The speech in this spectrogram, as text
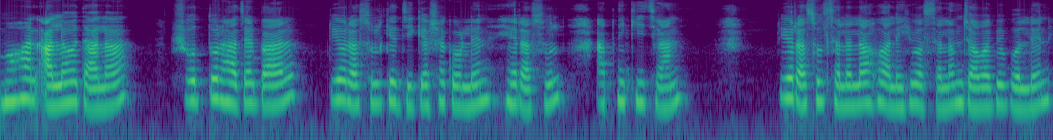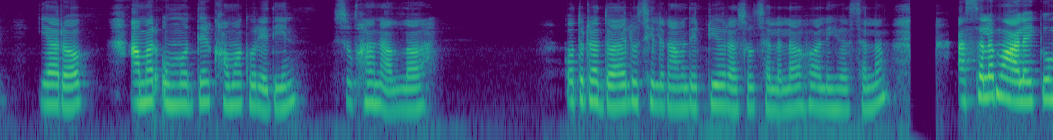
মহান আল্লাহ তালা সত্তর হাজার বার প্রিয় রাসুলকে জিজ্ঞাসা করলেন, হে রাসুল, আপনি কি চান? প্রিয় রাসুল সাল্লাহ আলহি আসাল্লাম জবাবে বললেন, ইয়া রব, আমার উম্মদদের ক্ষমা করে দিন। সুফান আল্লাহ কতটা দয়ালু ছিলেন আমাদের প্রিয় রাসুল সাল্লাহ আলহি আসাল্লাম আসসালামু আলাইকুম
